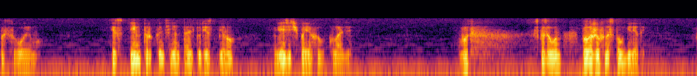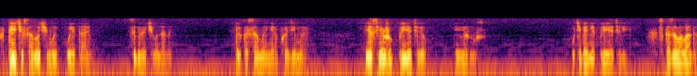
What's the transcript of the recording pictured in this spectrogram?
по-своему. Из Интерконтиненталь Турист Бюро Везич поехал к Ладе. «Вот», — сказал он, положив на стол билеты. «В три часа ночи мы улетаем. Собирай чемоданы. Только самое необходимое. Я съезжу к приятелю и вернусь». «У тебя нет приятелей», — сказала Лада.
